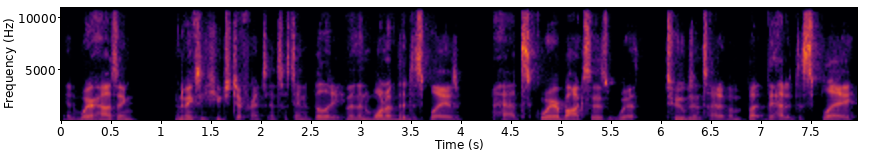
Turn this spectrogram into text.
in warehousing. And it makes a huge difference in sustainability. And then one of the displays had square boxes with tubes inside of them, but they had a display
